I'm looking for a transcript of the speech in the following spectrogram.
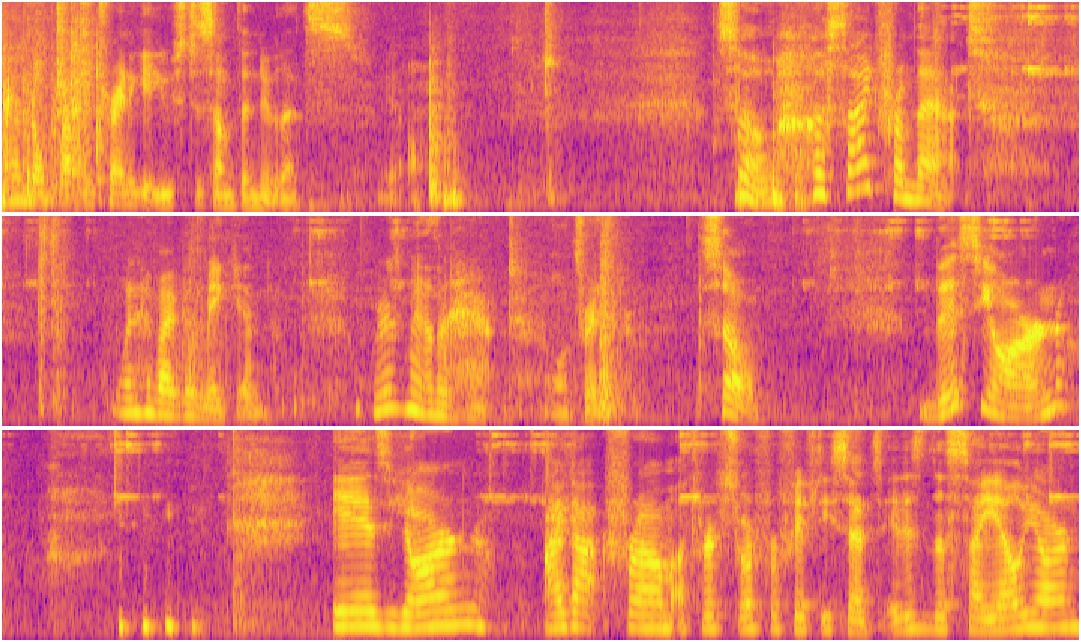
I have no problem trying to get used to something new that's you know. So aside from that what have I been making where's my other hat oh it's right there so this yarn is yarn I got from a thrift store for 50 cents. It is the Sayelle yarn,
